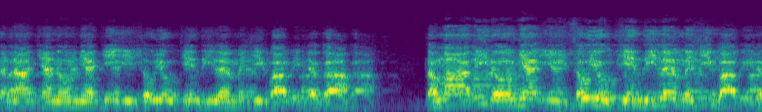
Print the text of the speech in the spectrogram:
ဿနာဉာဏ်တော်မြတ်ကြီးဤသုံးယုတ်ခြင်းသည်လည်းမကြည့်ပါပြီတကားတမာတိတော်မြတ်ဤသုံးယုတ်ခြင်းသည်လည်းမကြည့်ပါပြီတ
